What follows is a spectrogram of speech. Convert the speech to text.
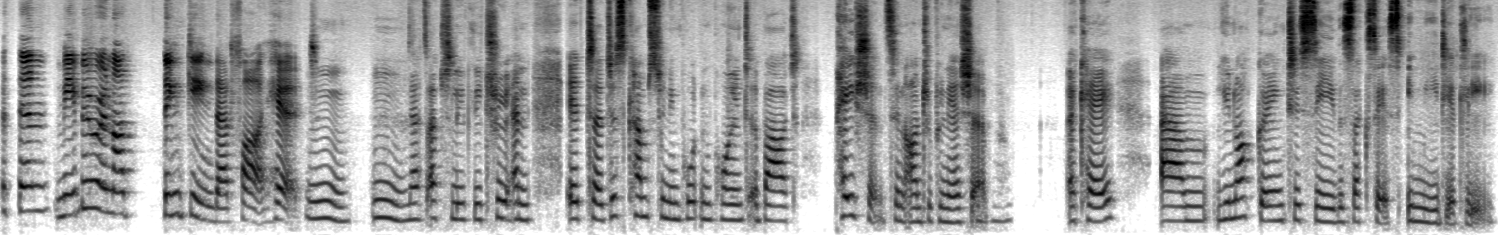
but then maybe we're not thinking that far ahead. Mm, that's absolutely true. And it uh, just comes to an important point about patience in entrepreneurship. Okay? Um, you're not going to see the success immediately.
